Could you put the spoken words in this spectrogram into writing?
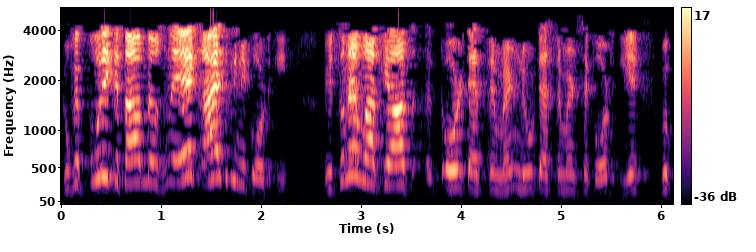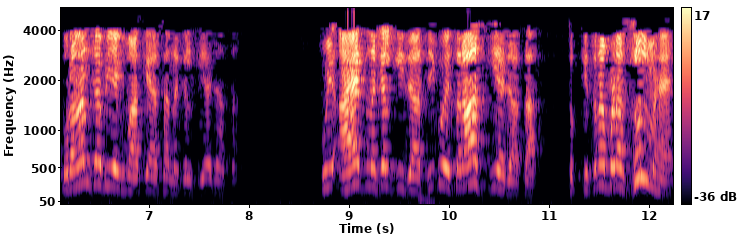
کیونکہ پوری کتاب میں اس نے ایک آیت بھی نہیں کوٹ کی۔ اتنے واقعات اولڈ ٹیسٹمنٹ نیو ٹیسٹمنٹ سے کوٹ کیے، کوئی قرآن کا بھی ایک واقعہ ایسا نقل کیا جاتا؟ کوئی آیت نقل کی جاتی، کوئی اعتراض کیا جاتا، تو کتنا بڑا ظلم ہے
